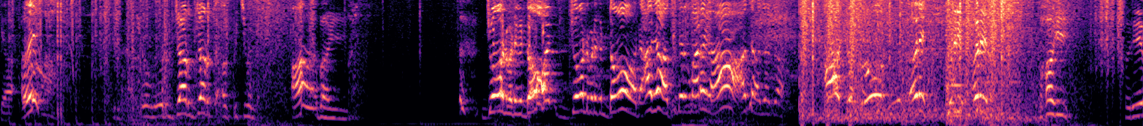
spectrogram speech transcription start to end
क्या? अरे रुक जा रुक जा रुक जा। पीछे बंदा। आ भाई। जॉन बढ़ेगा डॉन। जॉन बढ़ेगा डॉन। आ जा तू मेरे को मारेगा। आ जा आ जा। आ जा ब्रो। अरे अरे अरे। भाई। अरे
